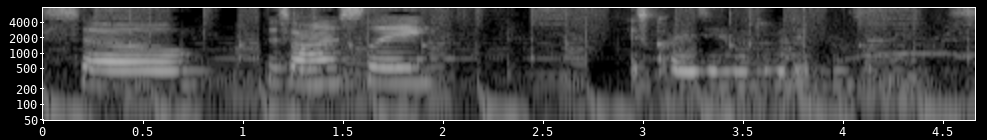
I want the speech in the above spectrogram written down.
So this honestly is crazy how much of a difference it makes.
